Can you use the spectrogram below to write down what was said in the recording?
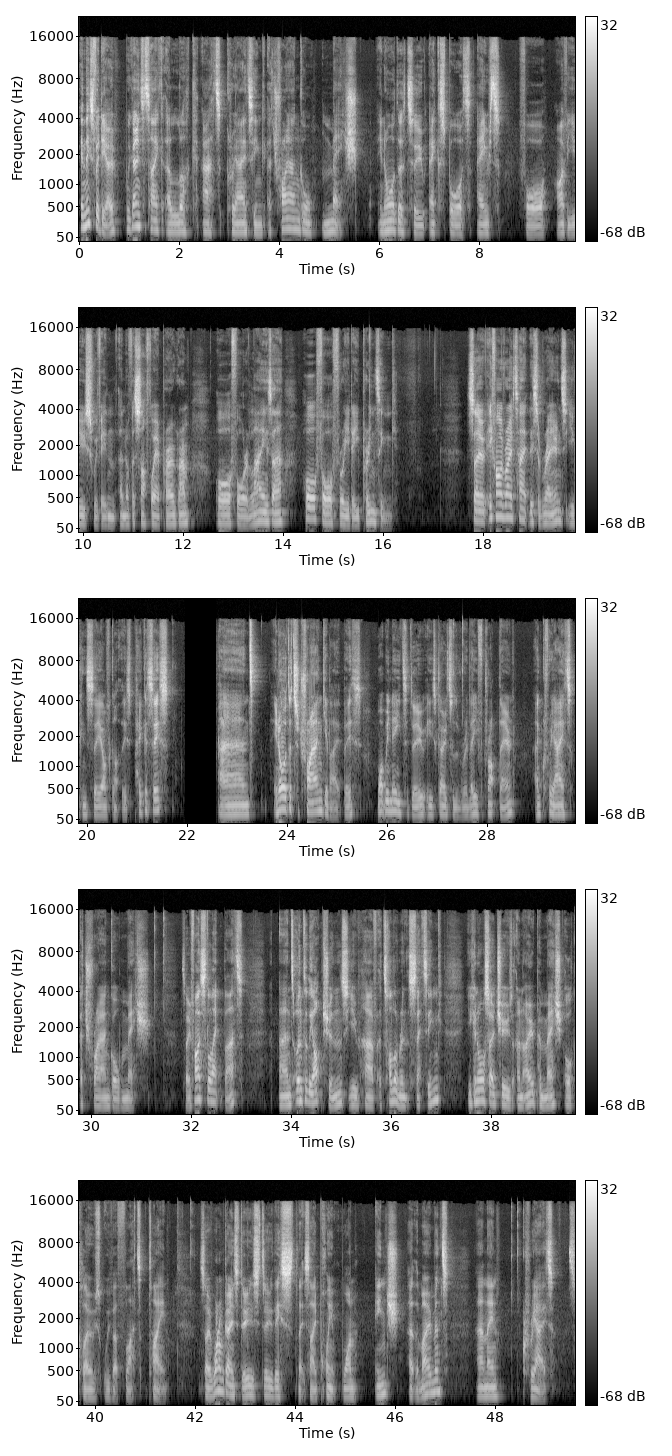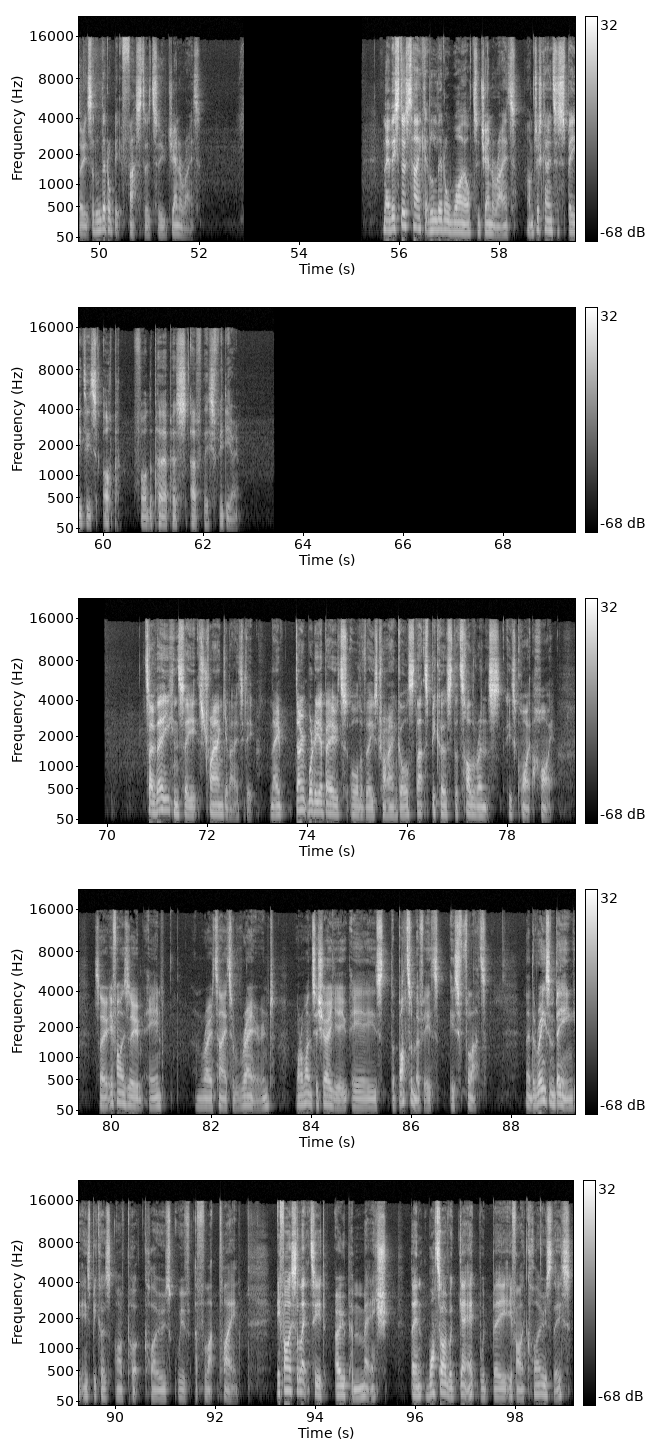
In this video, we're going to take a look at creating a triangle mesh in order to export out for either use within another software program or for a laser or for 3D printing. So if I rotate this around, you can see I've got this Pegasus. And in order to triangulate this, what we need to do is go to the relief drop down and create a triangle mesh. So if I select that, and under the options, you have a tolerance setting. You can also choose an open mesh or close with a flat plane. So what I'm going to do is do this, let's say 0.1 inch at the moment, and then create. So it's a little bit faster to generate. Now this does take a little while to generate. I'm just going to speed it up for the purpose of this video. So there you can see it's triangulated it. Now don't worry about all of these triangles, that's because the tolerance is quite high. So if I zoom in and rotate around, what I want to show you is the bottom of it is flat. Now the reason being is because I've put close with a flat plane. If I selected open mesh, then what I would get would be if I close this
